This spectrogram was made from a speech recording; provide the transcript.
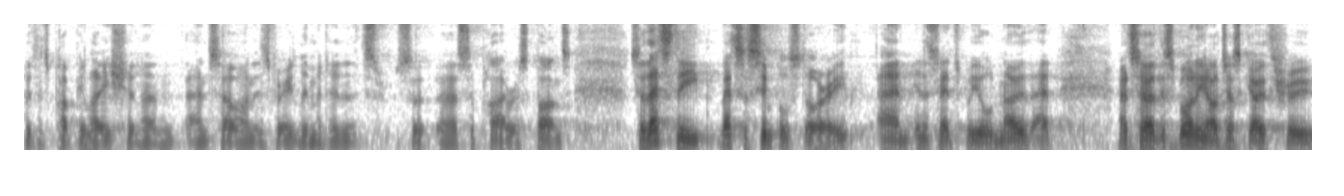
with its population and, and so on, is very limited in its su uh, supply response. So that's the, that's a simple story, and in a sense we all know that. And so this morning I'll just go through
